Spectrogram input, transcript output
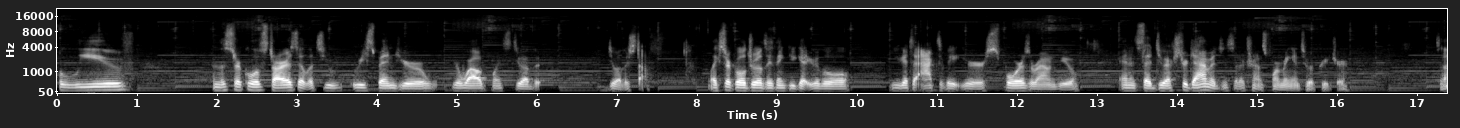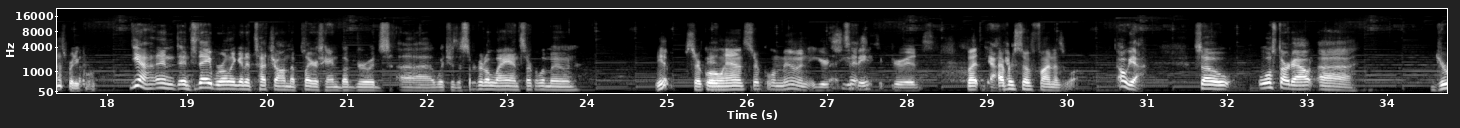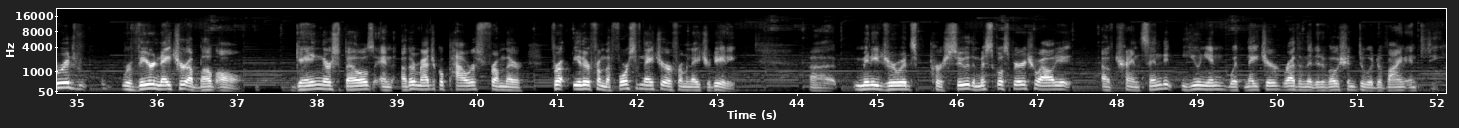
believe in the circle of stars it lets you respend your your wild points to do other do other stuff like circle of druids i think you get your little you get to activate your spores around you and instead do extra damage instead of transforming into a creature so that's pretty cool Yeah, and, and today we're only going to touch on the player's handbook druids, uh, which is a circle of land, circle of moon. Yep, circle of land, circle of moon. Your two it. basic druids, but Yeah. ever so fun as well. Oh yeah. So we'll start out. Uh, druids revere nature above all, gaining their spells and other magical powers from their, either from the force of nature or from a nature deity. Uh, many druids pursue the mystical spirituality of transcendent union with nature rather than the devotion to a divine entity,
